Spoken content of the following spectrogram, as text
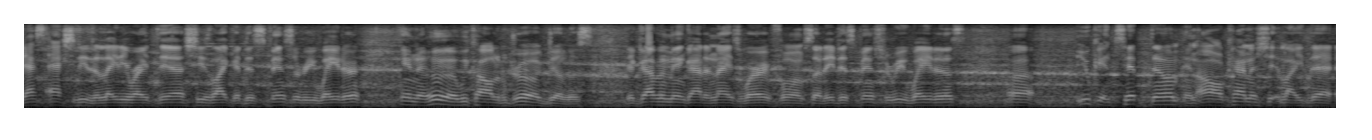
that's actually the lady right there. She's like a dispensary waiter. In the hood, we call them drug dealers. The government got a nice word for them, so they dispensary waiters. Uh, you can tip them and all kind of shit like that,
